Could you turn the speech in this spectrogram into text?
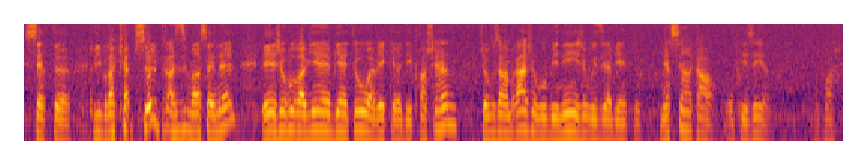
cette vibra capsule transdimensionnelle. Et je vous reviens bientôt avec des prochaines. Je vous embrasse, je vous bénis et je vous dis à bientôt. Merci encore. Au plaisir. Au revoir.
